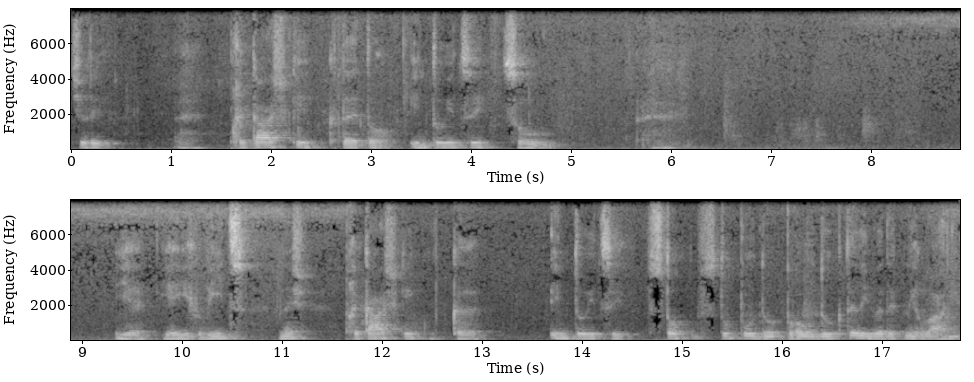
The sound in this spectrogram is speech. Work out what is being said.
Čili eh, překážky k této intuici jsou je, je jich víc než překážky k intuici vstup, vstupu do proudu, který vede k nirváně.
